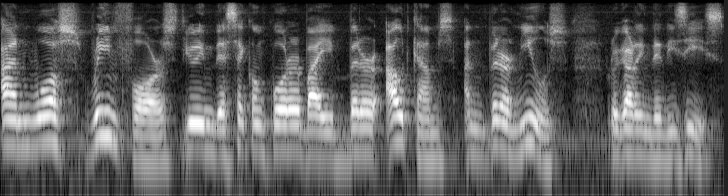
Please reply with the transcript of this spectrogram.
and was reinforced during the second quarter by better outcomes and better news regarding the disease.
